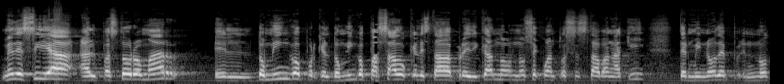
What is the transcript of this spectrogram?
Me decía al pastor Omar el domingo, porque el domingo pasado que él estaba predicando, no sé cuántos estaban aquí, terminó de, no,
